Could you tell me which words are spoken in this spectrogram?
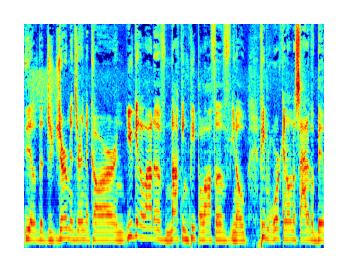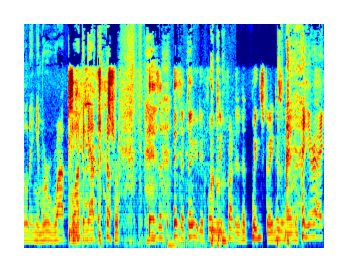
you know the Germans are in the car, and you get a lot of knocking people off of you know people working on the side of a building, and we're whop, whopping out. Right. There's a there's a dude who falls in front of the windscreen, isn't there? You're right.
